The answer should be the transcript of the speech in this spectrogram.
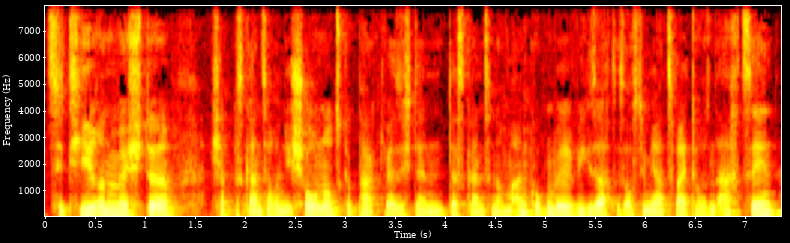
zitieren möchte. Ich habe das Ganze auch in die Show Notes gepackt, wer sich denn das Ganze nochmal angucken will. Wie gesagt, ist aus dem Jahr 2018.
